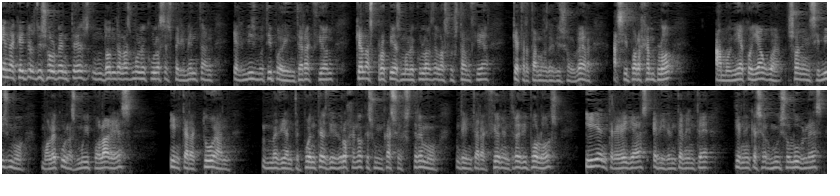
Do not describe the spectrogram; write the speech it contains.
en aquellos disolventes donde las moléculas experimentan el mismo tipo de interacción que las propias moléculas de la sustancia que tratamos de disolver. Así, por ejemplo, amoníaco y agua son en sí mismo moléculas muy polares, interactúan mediante puentes de hidrógeno, que es un caso extremo de interacción entre dipolos, y entre ellas, evidentemente, tienen que ser muy solubles,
